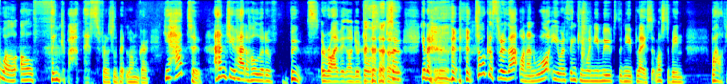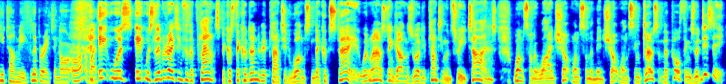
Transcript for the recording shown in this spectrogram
well, I'll think about this for a little bit longer. You had to. And you had a whole lot of boots arriving on your doorstep. so, you know, talk us through that one and what you were thinking when you moved to the new place. It must have been well, you tell me, liberating or, or otherwise. It was it was liberating for the plants because they could only be planted once and they could stay. When, I was doing Gardens World, you're planting them three times: once on a wide shot, once on a mid shot, once in close, and the poor things were dizzy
